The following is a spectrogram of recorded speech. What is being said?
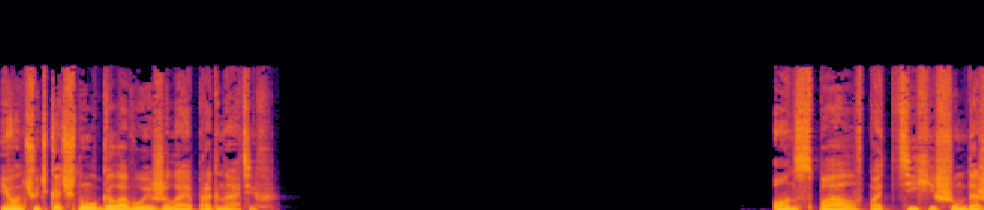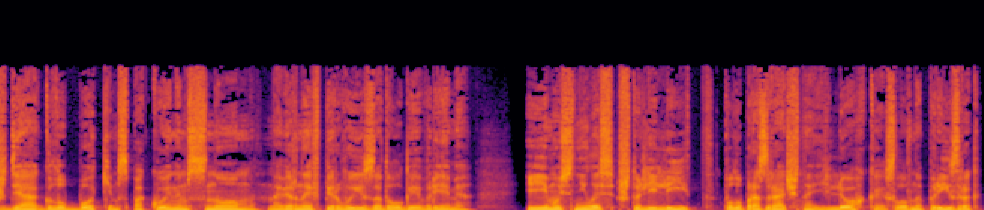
и он чуть качнул головой, желая прогнать их. Он спал под тихий шум дождя глубоким спокойным сном, наверное, впервые за долгое время. И ему снилось, что Лилит, полупрозрачная и легкая, словно призрак,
